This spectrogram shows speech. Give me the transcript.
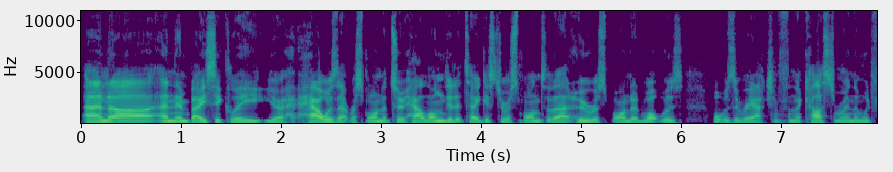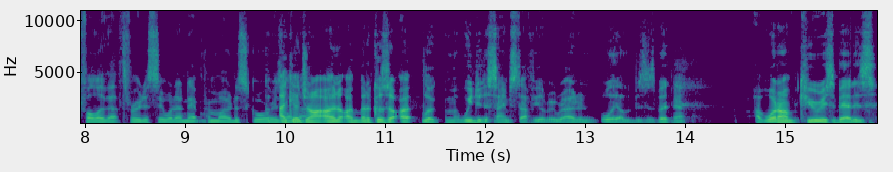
And uh, and then basically, you know, how was that responded to? How long did it take us to respond to that? Who responded? What was what was the reaction from the customer? And then we'd follow that through to see what our net promoter score is. Okay. John. I, I, because I, look, I mean, we do the same stuff here, Road and all the other business. But Yeah. uh, what I'm curious about is,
